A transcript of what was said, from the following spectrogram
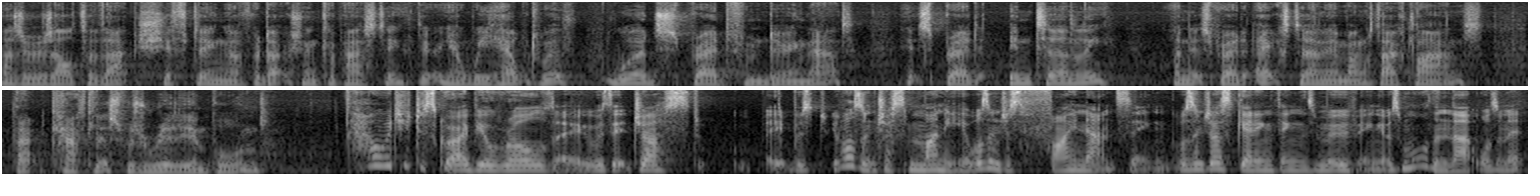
as a result of that shifting of production capacity that you know, we helped with, word spread from doing that. It spread internally and it spread externally amongst our clients. That catalyst was really important. How would you describe your role though? Was it just it was it wasn't just money, it wasn't just financing, it wasn't just getting things moving. It was more than that, wasn't it?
